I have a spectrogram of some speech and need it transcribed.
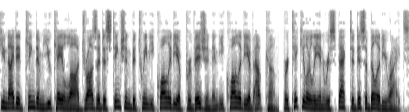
United Kingdom UK law draws a distinction between equality of provision and equality of outcome, particularly in respect to disability rights.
